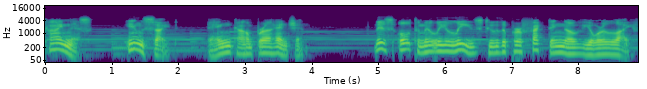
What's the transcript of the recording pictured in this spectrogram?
kindness, insight, and comprehension. This ultimately leads to the perfecting of your life,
